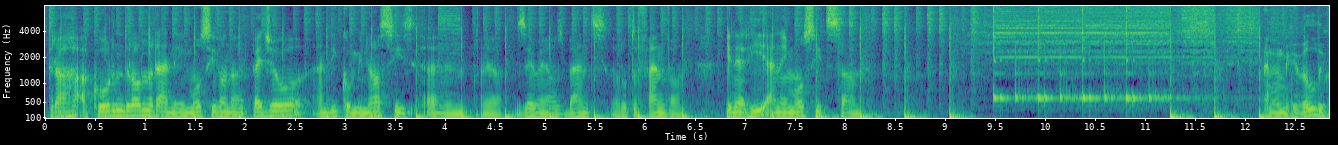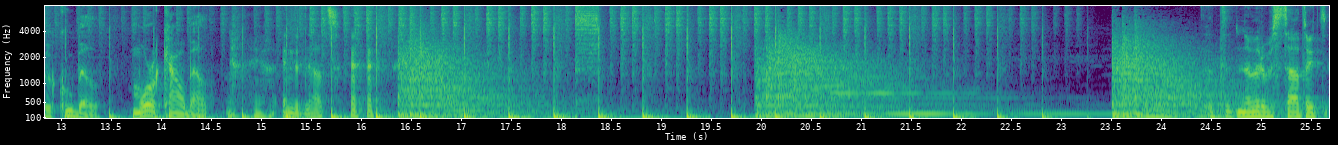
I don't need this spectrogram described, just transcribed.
trage akkoorden eronder en de emotie van de arpeggio en die combinatie uh, ja, zijn wij als band een grote fan van. Energie en emotie samen. En een geweldige koebel. More cowbell. Ja, inderdaad. het, nummer bestaat uit,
